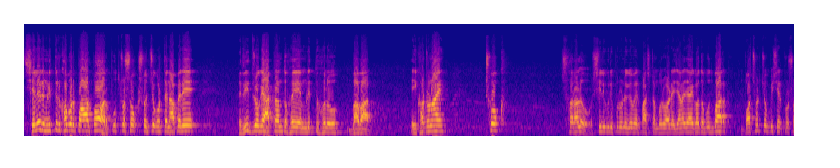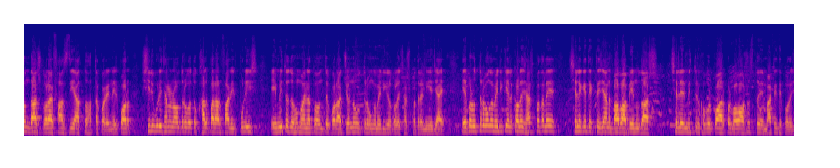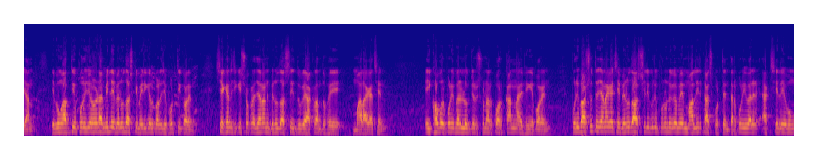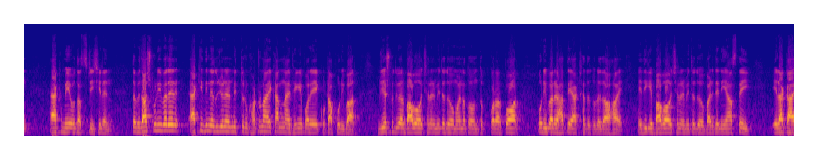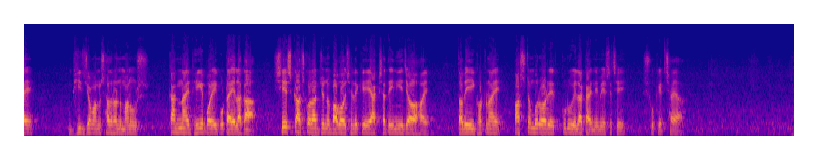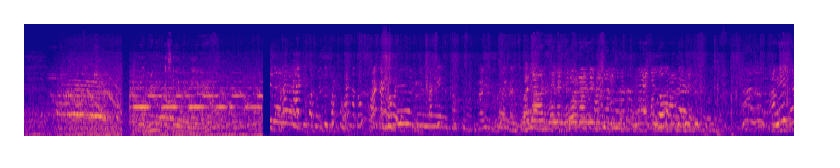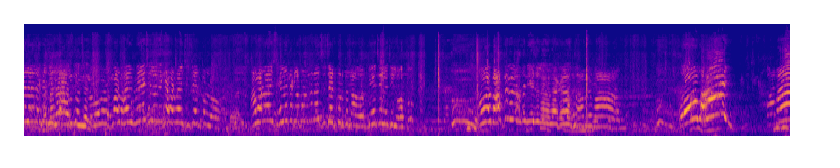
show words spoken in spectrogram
ছেলের মৃত্যুর খবর পাওয়ার পর পুত্র শোক সহ্য করতে না পেরে হৃদরোগে আক্রান্ত হয়ে মৃত্যু হলো বাবার। এই ঘটনায় শোক ছড়ালো শিলিগুড়ি পুর নিগমের পাঁচ নম্বর ওয়ার্ডে। জানা যায়, গত বুধবার বছর চব্বিশের প্রসন্ন দাস গলায় ফাঁস দিয়ে আত্মহত্যা করেন। এরপর শিলিগুড়ি থানার অন্তর্গত খালপাড়ার ফাঁড়ির পুলিশ এই মৃতদেহ ময়নাতদন্ত করার জন্য উত্তরবঙ্গ মেডিকেল কলেজ হাসপাতালে নিয়ে যায়। এরপর উত্তরবঙ্গ মেডিকেল কলেজ হাসপাতালে ছেলেকে দেখতে যান বাবা বেনু দাস। ছেলের মৃত্যুর খবর পাওয়ার পর বাবা অসুস্থ হয়ে মাটিতে পড়ে যান এবং আত্মীয় পরিজনেরা মিলে বেনুদাসকে মেডিকেল কলেজে ভর্তি করেন। সেখানে চিকিৎসকরা জানান বেনুদাস হৃদরোগে আক্রান্ত হয়ে মারা গেছেন। এই খবর পরিবারের লোকজন শোনার পর কান্নায় ভেঙে পড়েন। পরিবার সূত্রে জানা গেছে বেনুদাস শিলিগুড়ি পুর নিগমে মালির কাজ করতেন। তার পরিবারের এক ছেলে এবং এক মেয়ে ও তার স্ত্রী ছিলেন। তবে দাস পরিবারের একই দিনে দুজনের মৃত্যুর ঘটনায় কান্নায় ভেঙে পড়ে গোটা পরিবার। বৃহস্পতিবার বাবা ও ছেলের মৃতদেহ ময়নাতদন্ত করার পর পরিবারের হাতে একসাথে তুলে দেওয়া হয়। এদিকে বাবা ও ছেলের মৃতদেহ বাড়িতে নিয়ে আসতেই এলাকায় ভিড় জমানো সাধারণ মানুষ কান্নায় ভেঙে পড়ে এই গোটা এলাকা। শেষ কাজ করার জন্য বাবা ও ছেলেকে একসাথেই নিয়ে যাওয়া হয়। তবে এই ঘটনায় পাঁচ নম্বর ওয়ার্ডের পুরো এলাকায় নেমে এসেছে শোকের ছায়া। আমি ছেলে আমার ভাই মেয়ে ছেলে দেখে আমার ভাই সুইসাইড করল। আমার ভাই ছেলে দেখলে কোনোদিনও সুইসাইড করতো না ওর মেয়ে ছেলে ছিল। আমার বাপ থেকে সাথে নিয়ে চলে গেল আমি বাপ। ও ভাই! বাবা!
